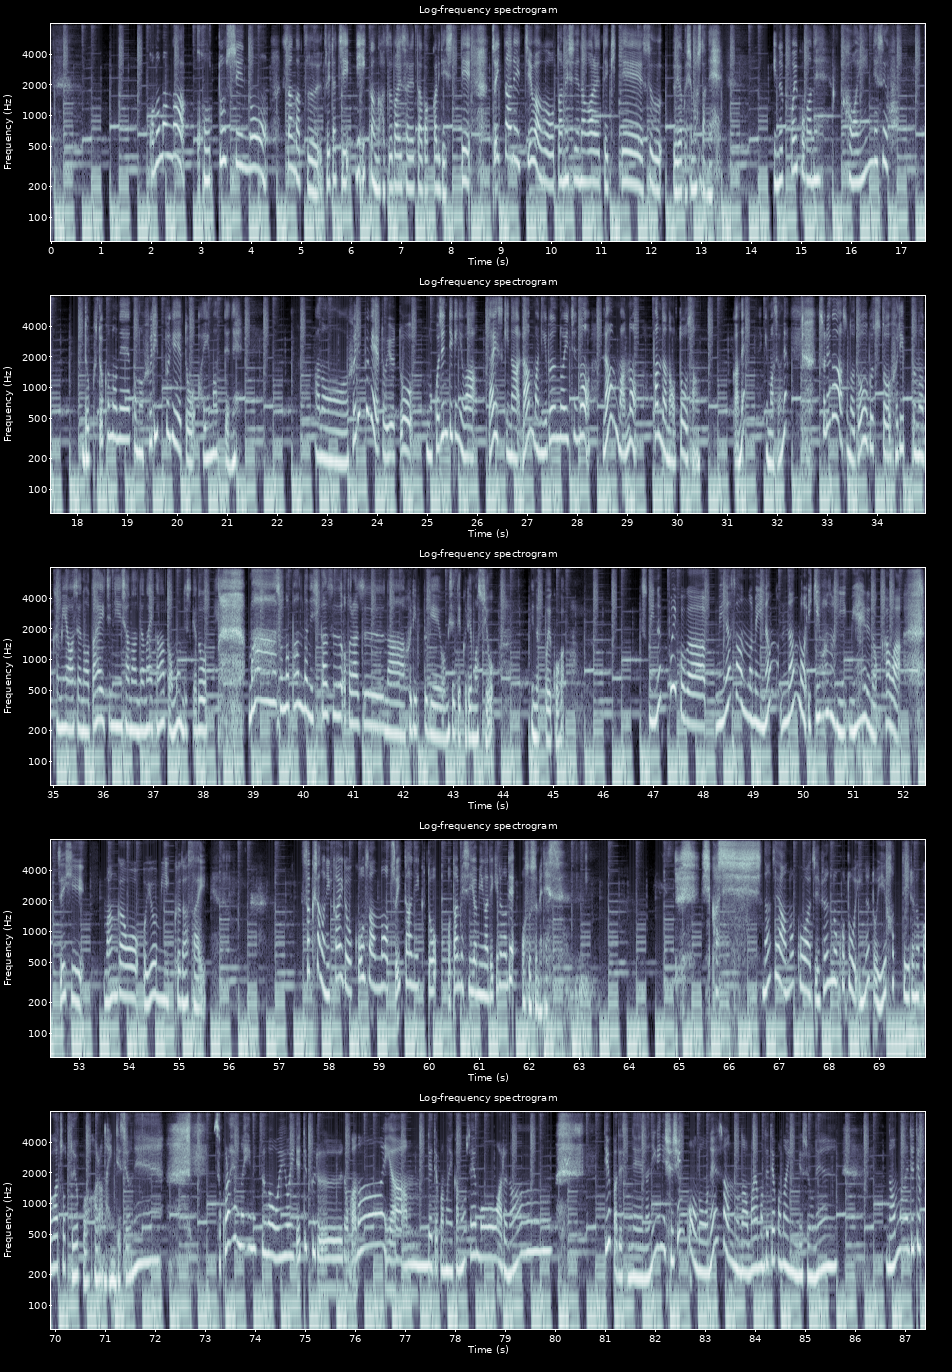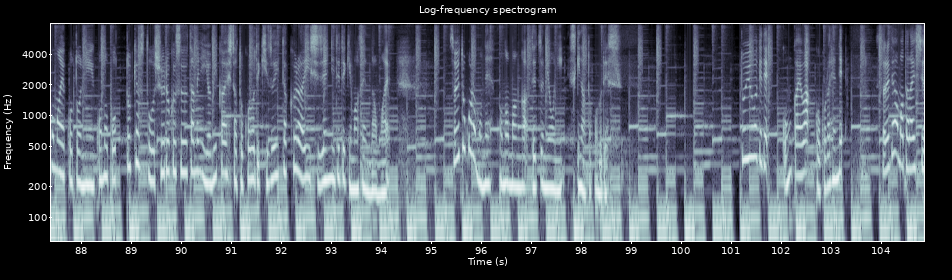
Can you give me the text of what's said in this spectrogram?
この漫画今年の3月1日に1巻が発売されたばっかりでして Twitter で1話がお試しで流れてきてすぐ予約しましたね犬っぽい子がね可愛いんですよ独特のねこのフリップ芸と相まってねあの、フリップ芸というと個人的には大好きなランマ2分の1のランマのパンダのお父さんがねいますよねそれがその動物とフリップの組み合わせの第一人者なんじゃないかなと思うんですけどまあそのパンダに引かず劣らずなフリップ芸を見せてくれますよ犬っぽい子が。犬っぽい子が皆さんの目に何何の生き物に見えるのかはぜひ漫画をお読みください。作者の二階堂光さんのツイッターに行くとお試し読みができるのでおすすめです。しかし、なぜあの子は自分のことを犬と言い張っているのかがちょっとよくわからないんですよね。そこら辺の秘密はおいおい出てくるのかな？いや、出てこない可能性もあるな。っていうかですね、何気に主人公のお姉さんの名前も出てこないんですよね。名前出てこないことにこのポッドキャストを収録するために読み返したところで気づいたくらい自然に出てきません名前。そういうところもねこの漫画絶妙に好きなところです。いうわけで今回はここら辺で。それではまた来週。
